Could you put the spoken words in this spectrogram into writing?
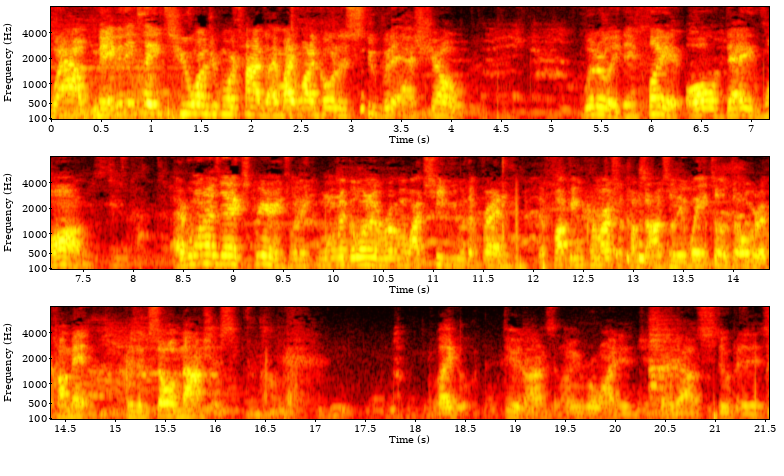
Wow, maybe they play 200 more times. I might want to go to this stupid ass show. Literally, they play it all day long. Everyone has that experience when they want to go in a room and watch TV with a friend. The fucking commercial comes on, so they wait till it's over to come in because it's so obnoxious. Like, dude, honestly, let me rewind it and just show you how stupid it is.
